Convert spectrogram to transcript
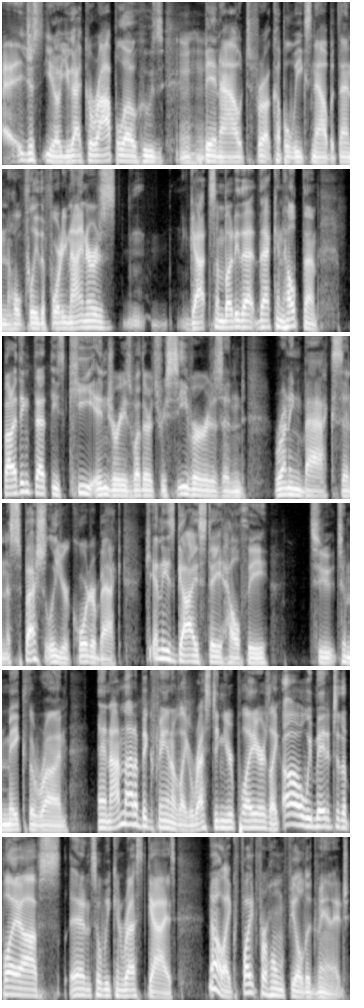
It just you know you got Garoppolo who's mm-hmm. been out for a couple weeks now, but then hopefully the 49ers got somebody that that can help them. But I think that these key injuries, whether it's receivers and running backs, and especially your quarterback, can these guys stay healthy to to make the run? And I'm not a big fan of like resting your players, like oh we made it to the playoffs, and so we can rest guys. No, like fight for home field advantage.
